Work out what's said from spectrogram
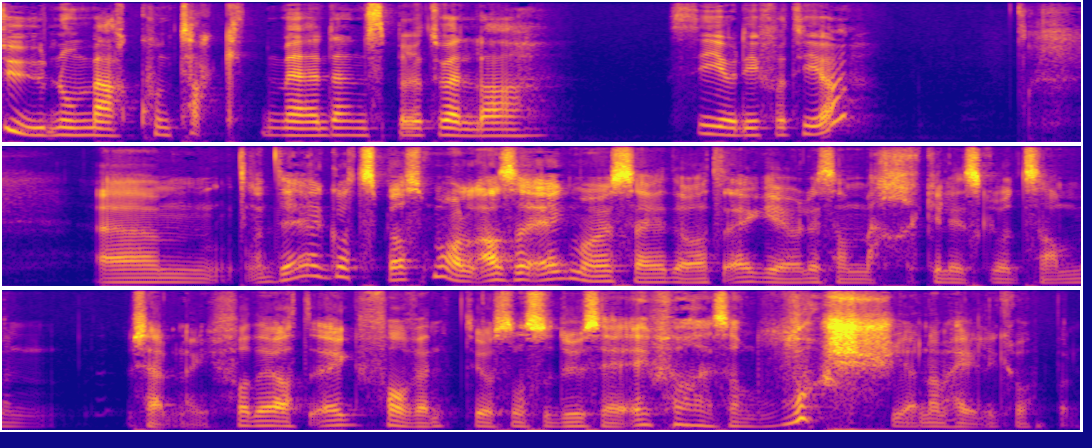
du noe mer kontakt med den spirituelle sida di for tida? Um, det er et godt spørsmål. Altså, Jeg må jo si da at jeg er jo litt sånn merkelig skrudd sammen, kjenner jeg. For det at jeg forventer jo, sånn som du sier, jeg får en sånn vosj gjennom hele kroppen.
